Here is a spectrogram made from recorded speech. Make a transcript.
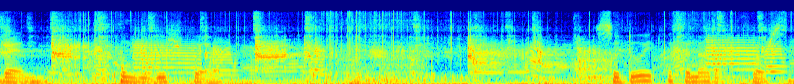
friends whom you wish well. So do it with another person.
